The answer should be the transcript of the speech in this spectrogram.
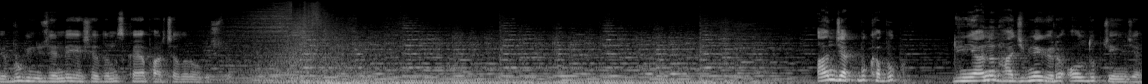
ve bugün üzerinde yaşadığımız kaya parçaları oluştu. Ancak bu kabuk dünyanın hacmine göre oldukça ince.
